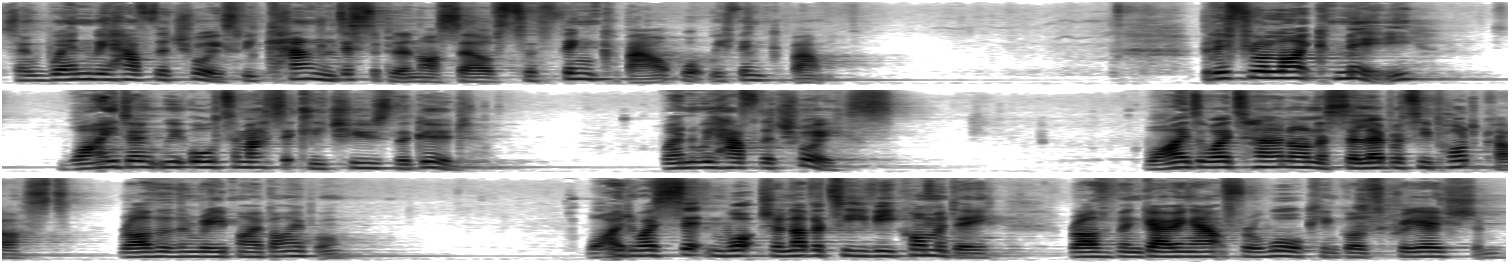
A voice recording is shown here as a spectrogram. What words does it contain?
So, when we have the choice, we can discipline ourselves to think about what we think about. But if you're like me, why don't we automatically choose the good when we have the choice? Why do I turn on a celebrity podcast rather than read my Bible? Why do I sit and watch another TV comedy rather than going out for a walk in God's creation?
